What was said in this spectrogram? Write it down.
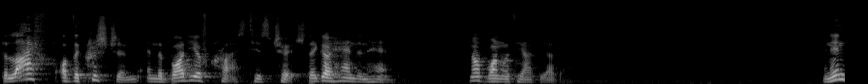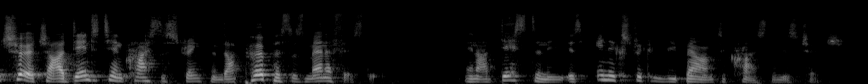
The life of the Christian and the body of Christ, his church, they go hand in hand, not one without the other. And in church, our identity in Christ is strengthened, our purpose is manifested, and our destiny is inextricably bound to Christ and his church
